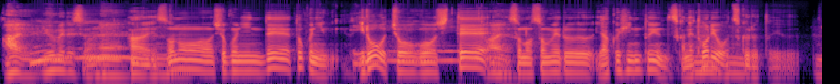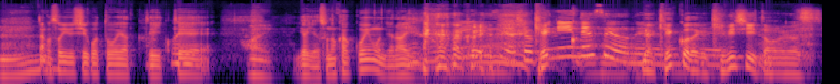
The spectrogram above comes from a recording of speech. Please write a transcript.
はい有名ですよね。はい。その職人で、特に色を調合してはい、その染める薬品というんですかね、塗料を作るという、うん。なんかそういう仕事をやっていて、はいいやいや、そんなかっこいいもんじゃない。職人ですよね。いや結構だけ厳しいと思います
